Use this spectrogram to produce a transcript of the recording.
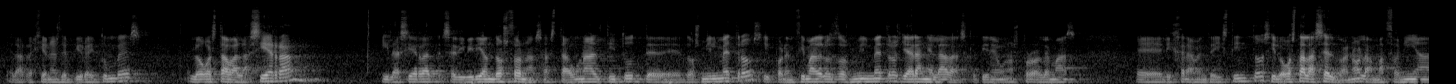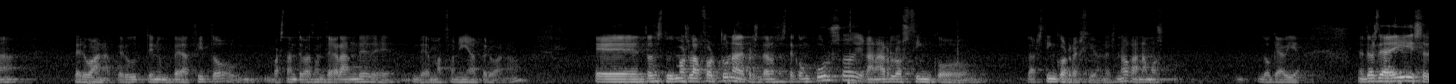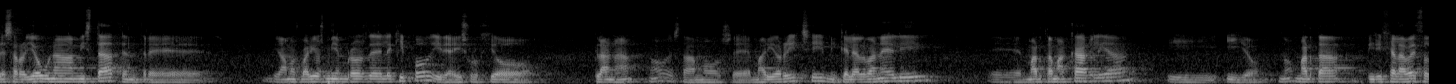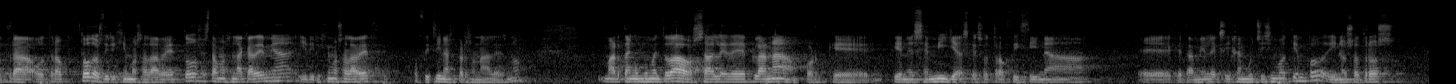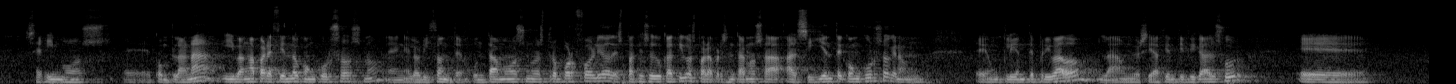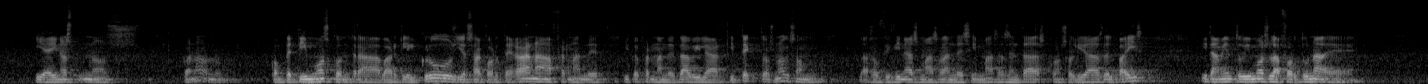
en las regiones de Piura y Tumbes. Luego estaba la sierra, y la sierra se dividía en dos zonas, hasta una altitud de 2.000 metros, y por encima de los 2.000 metros ya eran heladas, que tienen unos problemas eh, ligeramente distintos. Y luego está la selva, ¿no? la Amazonía peruana. Perú tiene un pedacito bastante, bastante grande de, Amazonía peruana. Eh, entonces tuvimos la fortuna de presentarnos a este concurso y ganar los cinco, las cinco regiones, ¿no? Ganamos lo que había. Entonces de ahí se desarrolló una amistad entre, digamos, varios miembros del equipo y de ahí surgió Plana, ¿no? Estábamos eh, Mario Ricci, Michele Albanelli, eh, Marta Macaglia y, yo, ¿no? Marta dirige a la vez otra, otra, todos dirigimos a la vez, todos estamos en la academia y dirigimos a la vez oficinas personales, ¿no? Marta en un momento dado sale de Plana porque tiene Semillas, que es otra oficina eh, que también le exigen muchísimo tiempo y nosotros seguimos eh, con Plan A y van apareciendo concursos en el horizonte. Juntamos nuestro portfolio de espacios educativos para presentarnos al siguiente concurso, que era un eh, un cliente privado, la Universidad Científica del Sur, eh, y ahí nos, bueno, competimos contra Barclay Cruz, Yosa Cortegana, Fernández, Tito Fernández Dávila, arquitectos, ¿no? que son las oficinas más grandes y más asentadas, consolidadas del país, y también tuvimos la fortuna de,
